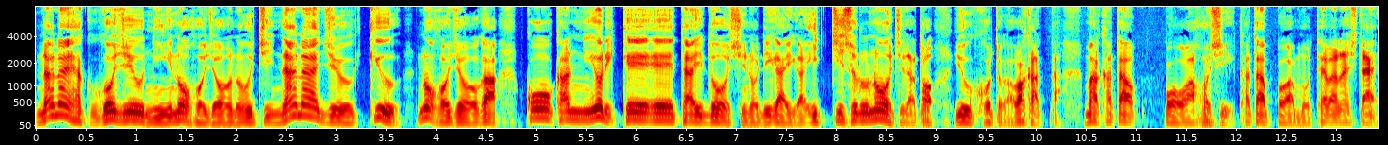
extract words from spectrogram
752の補助のうち79の補助が交換により経営体同士の利害が一致する農地だということが分かった。まあ片方は欲しい片っぽはもう手放したい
